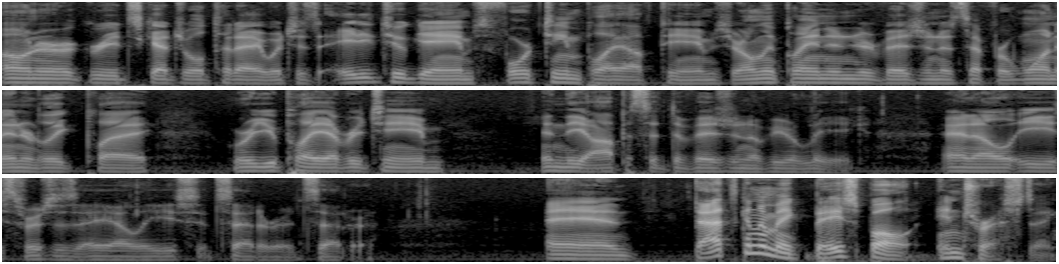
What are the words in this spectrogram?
owner agreed schedule today, which is 82 games, 14 playoff teams. You're only playing in your division except for one interleague play, where you play every team in the opposite division of your league, NL East versus AL East, et cetera, et cetera. And that's going to make baseball interesting.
